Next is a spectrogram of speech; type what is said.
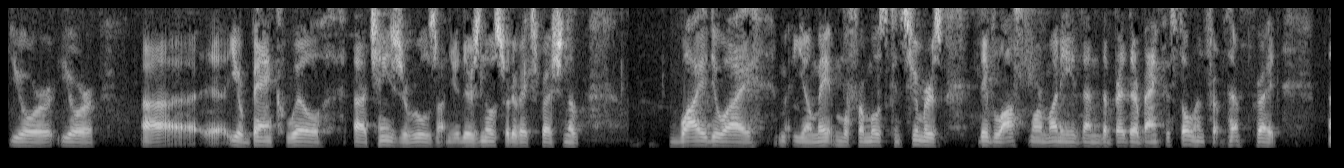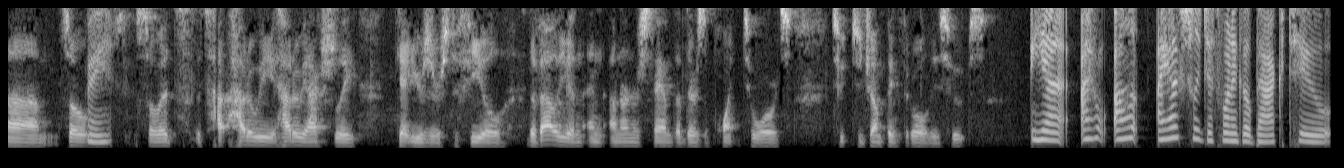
your your uh, your bank will uh, change the rules on you. There's no sort of expression of why do I, you know, for most consumers, they've lost more money than the, their bank has stolen from them, right? Um, so, right. so it's it's how, how, do we how do we actually get users to feel the value and, and, and understand that there's a point towards to, to jumping through all these hoops. Yeah, I I'll, i actually just want to go back to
